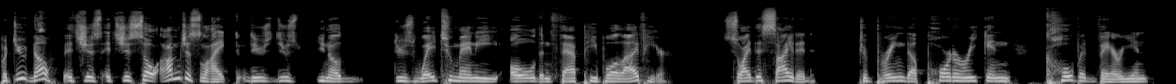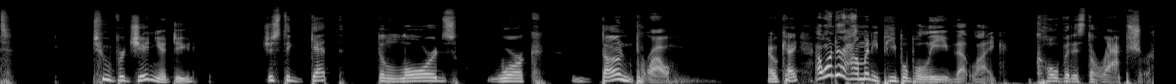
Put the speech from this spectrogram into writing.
But dude, no, it's just it's just so I'm just like there's there's you know there's way too many old and fat people alive here. So I decided to bring the Puerto Rican COVID variant to Virginia, dude, just to get the Lord's work done, bro. Okay? I wonder how many people believe that, like, COVID is the rapture.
